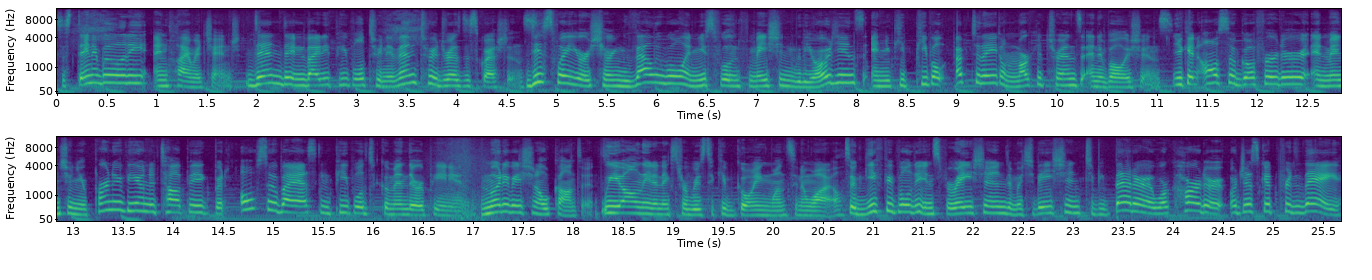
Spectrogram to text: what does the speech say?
sustainability and climate change. Then they invited people to an event to address these questions. This way you're sharing valuable and useful information with your audience and you keep people up to date on market trends and evolutions. You can also go further and mention your point of view on the topic, but also by asking people to comment their opinion. Motivational content. We all need an extra boost to keep going once in a while. So give people the inspiration the motivation to be better, work harder, or just get through the day.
